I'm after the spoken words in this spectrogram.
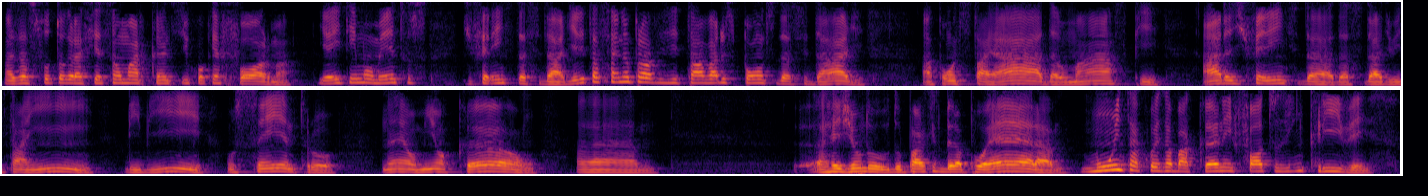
mas as fotografias são marcantes de qualquer forma. E aí tem momentos diferentes da cidade. Ele está saindo para visitar vários pontos da cidade, a Ponte Estaiada, o MASP, áreas diferentes da, da cidade, o Itaim, Bibi, o centro, né, o Minhocão, uh, a região do, do Parque do Ibirapuera, muita coisa bacana e fotos incríveis.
